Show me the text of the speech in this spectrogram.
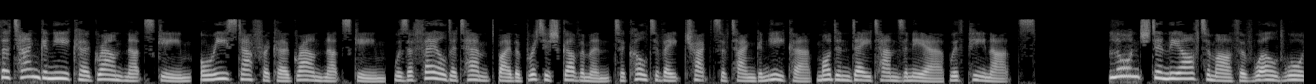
The Tanganyika Groundnut Scheme, or East Africa Groundnut Scheme, was a failed attempt by the British government to cultivate tracts of Tanganyika modern-day Tanzania with peanuts. Launched in the aftermath of World War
